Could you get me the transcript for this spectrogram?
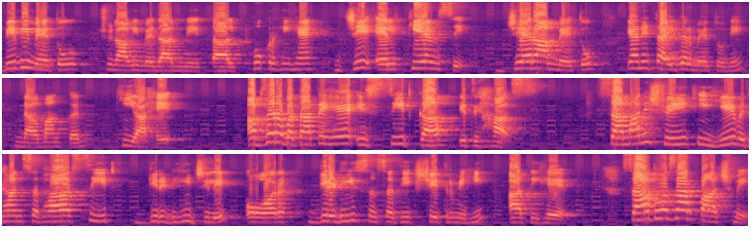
बेबी महतो चुनावी मैदान में ताल ठोक रही हैं। जेएलकेएम से जयराम महतो, यानी टाइगर महतो ने नामांकन किया है। अब जरा बताते हैं इस सीट का इतिहास। सामान्य श्रेणी की ये विधानसभा सीट गिरिडीह ज़िले और गिरिडीह संसदीय क्षेत्र में ही आती है। साल 2005 में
